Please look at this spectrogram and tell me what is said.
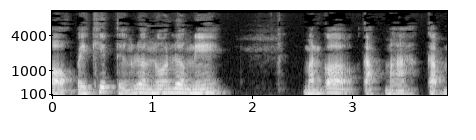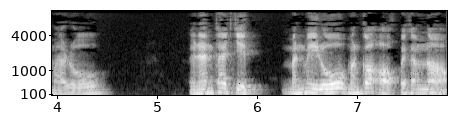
ออกไปคิดถึงเรื่องโน้นเรื่องนี้ มันก็กลับมากลับมารู้ เพราะนั้นถ้าจิตมันไม่รู้มันก็ออกไปข้างนอก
